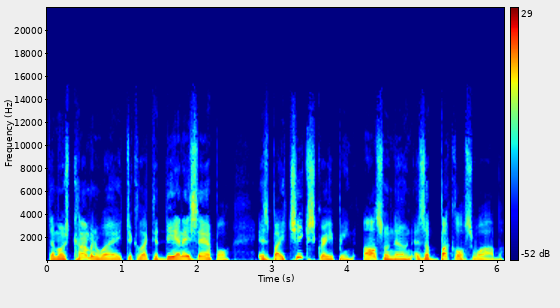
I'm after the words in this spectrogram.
The most common way to collect a DNA sample is by cheek scraping, also known as a buccal swab.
